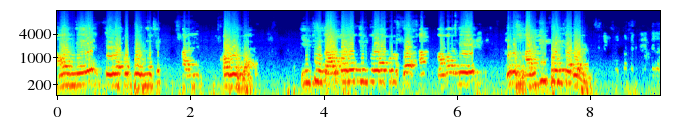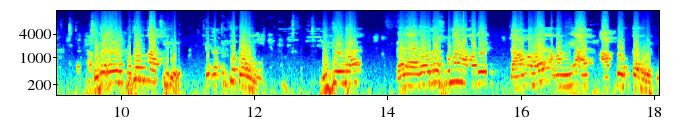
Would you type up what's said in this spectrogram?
আমার মেয়ের এরকম পরিণতি খবর পায় কিন্তু তারপরেও কিন্তু ওরা কোনো আমার মেয়ের কোনো শারীরিক পরীক্ষা করেনি। যেটা তাদের প্রথম কাজ ছিল, সেটা কিন্তু করেনি। দ্বিতীয়টা বেলা এগারোটার সময় আমাদের জানানো হয়, আমার মেয়ে আত্মহত্যা করেছে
